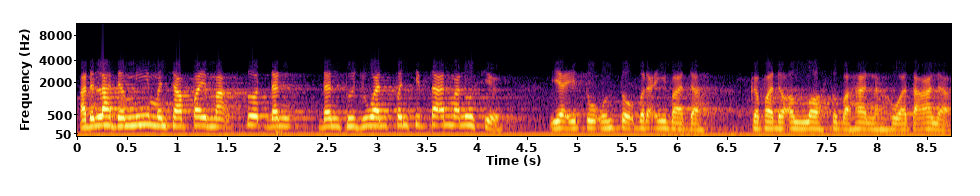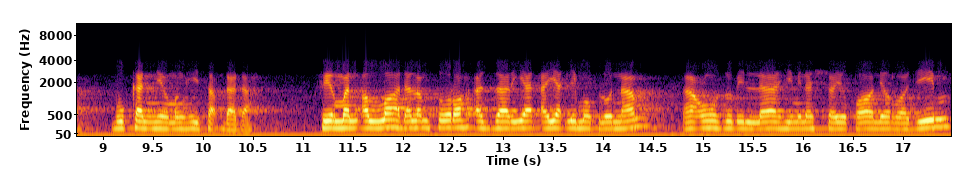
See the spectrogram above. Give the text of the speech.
adalah demi mencapai maksud dan dan tujuan penciptaan manusia iaitu untuk beribadah kepada Allah Subhanahu wa taala bukannya menghisap dadah. Firman Allah dalam surah Az-Zariyat ayat 56, A'udzu billahi minasyaitonir rajim.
